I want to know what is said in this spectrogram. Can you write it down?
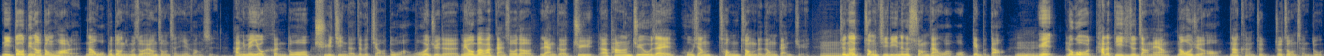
你都电脑动画了，那我不懂你为什么要用这种呈现方式。它里面有很多取景的这个角度啊，我会觉得没有办法感受到两个巨呃庞然巨物在互相冲撞的那种感觉，嗯，就那个撞击力、那个爽感我，我我 get 不到，嗯，因为如果他的第一集就长那样，那我会觉得哦，那可能就就这种程度。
